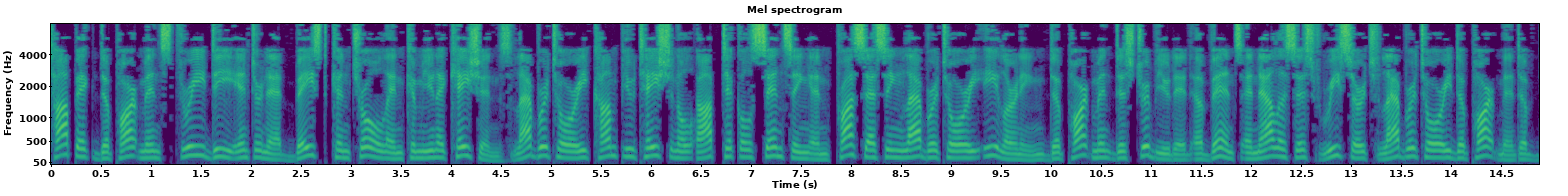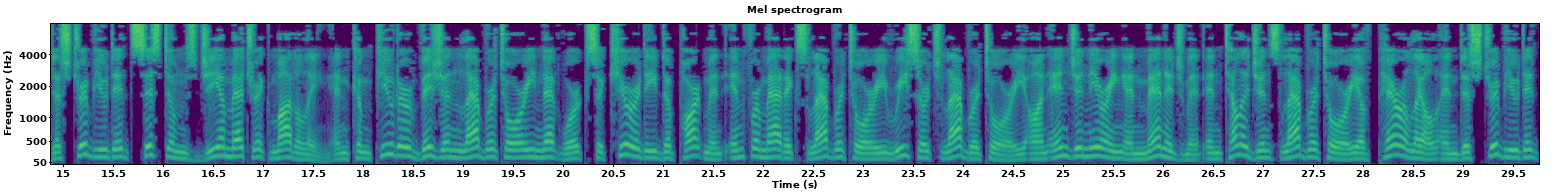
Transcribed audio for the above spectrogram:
Topic departments 3D Internet-based Control and Communications Laboratory Computational Optical Sensing and Processing Laboratory E-Learning Department Distributed Events Analysis Research Laboratory Department of Distributed Systems Geometric Modeling and Computer Vision Laboratory Network Security Department Informatics Laboratory Research Laboratory on Engineering and Management Intelligence Laboratory of Parallel and Distributed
